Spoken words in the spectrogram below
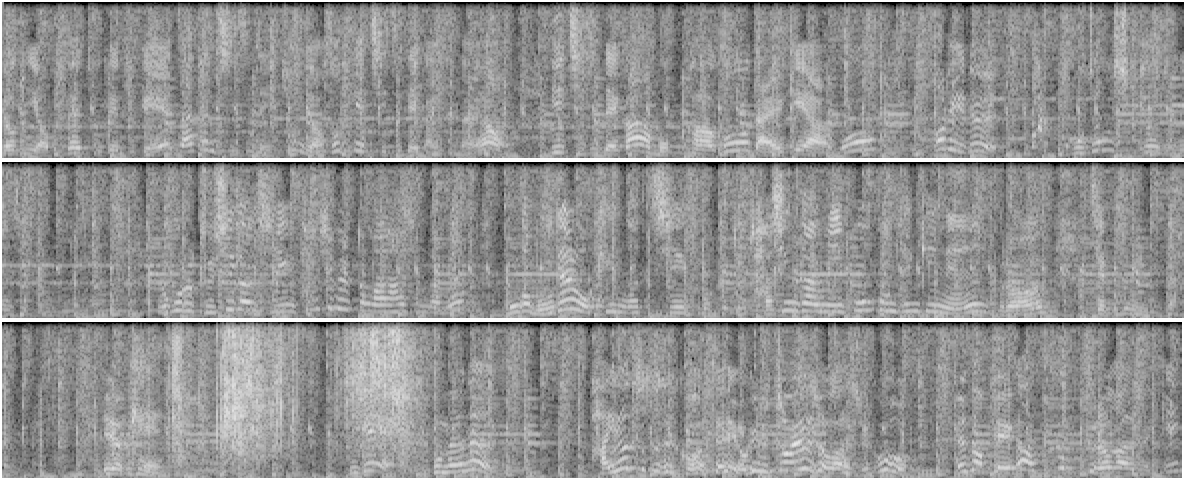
여기 옆에 두 개 두 개 작은 지지대 총 여섯 개 지지대가 있어요. 이 지지대가 목하고 날개하고 이 허리를 딱 고정시켜주는 제품이에 요. 요거를 2시간씩 30일 동안 하신다면 뭔가 모델 워킹 같이 그렇게 좀 자신감이 뿜뿜 생기는 그런 제품입니다. 이렇게 해서 이게 보면은 다이어트도 될 것 같아요. 여기를 조여줘가지고 그래서 배가 쑥 들어가는 느낌?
